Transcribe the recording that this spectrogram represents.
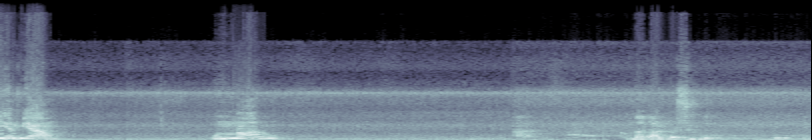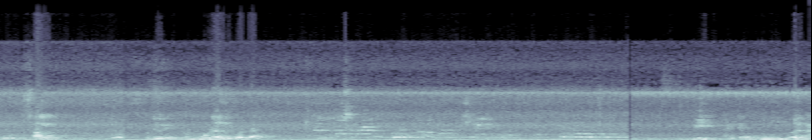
ఏఎం యామ్ ఉన్నాను దాంట్లో షుడ్ సాల్. మూడోది కూడా బి అంటే ముందు అని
